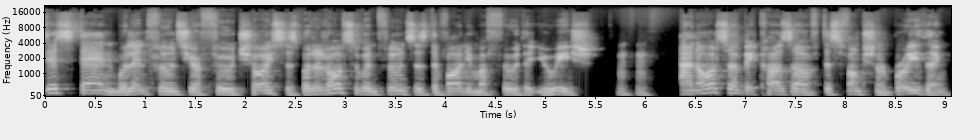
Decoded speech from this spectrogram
this then will influence your food choices, but it also influences the volume of food that you eat. Mm-hmm. And also because of dysfunctional breathing,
